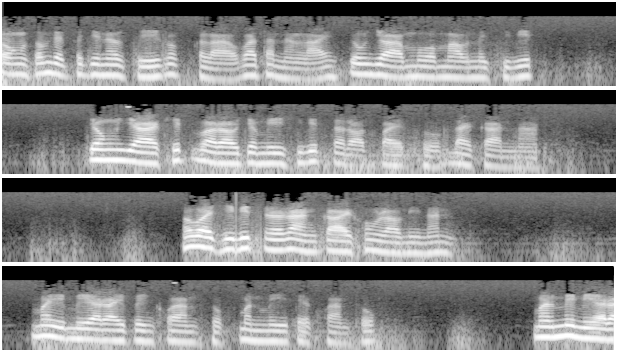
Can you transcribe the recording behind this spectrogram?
องค์สมเด็จพระจินสีก็กล่าวว่าท่านทั้งหลายจงอย่ามัวเมาในชีวิต จงอย่าคิดว่าเราจะมีชีวิตตลอดไปถูกได้การนานเพราะว่าชีวิตในร่างกายของเรานี้นั้น ไม่มีอะไรเป็นความสุขมันมีแต่ความทุกข์ มันไม่มีอะไร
